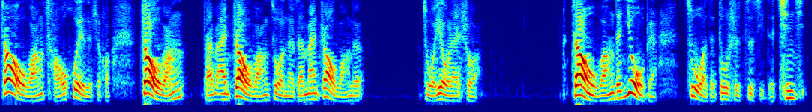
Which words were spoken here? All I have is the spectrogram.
赵王朝会的时候，赵王，咱们按赵王坐呢，咱们按赵王的左右来说。赵王的右边坐的都是自己的亲戚，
